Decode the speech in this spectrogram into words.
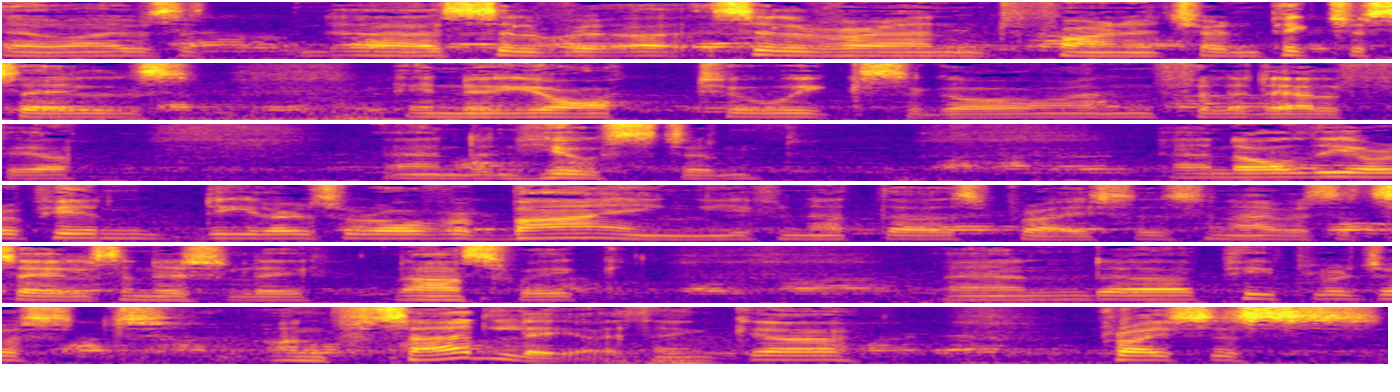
I was at uh, silver, uh, silver and furniture and picture sales in New York two weeks ago, and Philadelphia, and in Houston. And all the European dealers were overbuying even at those prices. And I was at sales initially last week, and uh, people are just, and sadly, I think uh, prices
